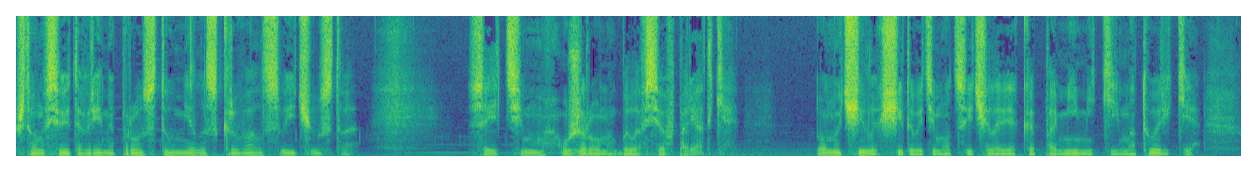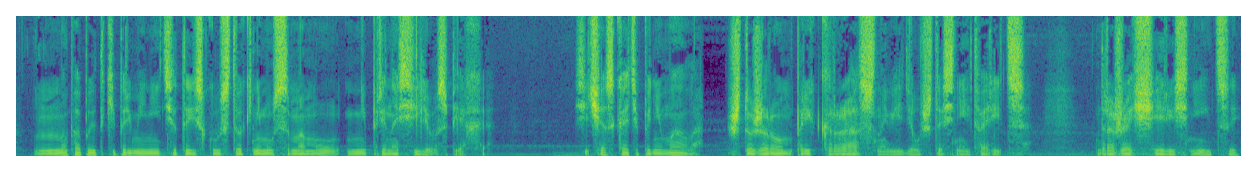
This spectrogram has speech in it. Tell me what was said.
что он все это время просто умело скрывал свои чувства. С этим у Жерома было все в порядке. Он учил их считывать эмоции человека по мимике и моторике, но попытки применить это искусство к нему самому не приносили успеха. Сейчас Катя понимала, что Жером прекрасно видел, что с ней творится. Дрожащие ресницы,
